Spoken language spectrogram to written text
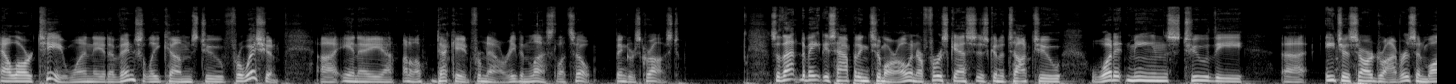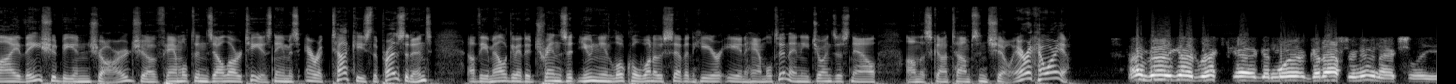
LRT when it eventually comes to fruition uh, in a, uh, I don't know, decade from now or even less, let's hope. Fingers crossed. So that debate is happening tomorrow, and our first guest is going to talk to what it means to the uh, HSR drivers and why they should be in charge of Hamilton's LRT. His name is Eric Tuck. He's the president of the Amalgamated Transit Union Local 107 here in Hamilton, and he joins us now on the Scott Thompson Show. Eric, how are you? I'm very good, Rick. Uh, good morning, good afternoon. Actually,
